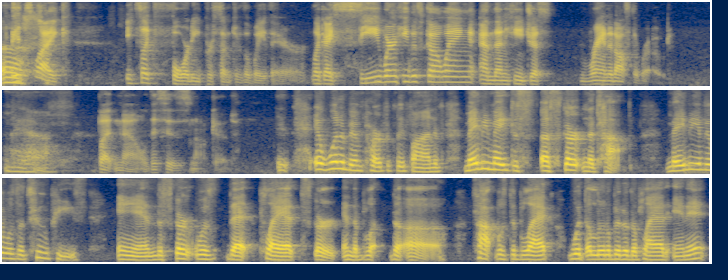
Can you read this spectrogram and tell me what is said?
Ugh. It's like it's like 40% of the way there. Like I see where he was going and then he just ran it off the road. yeah But no, this is not good. it, it would have been perfectly fine if maybe made this a skirt and a top. Maybe if it was a two piece and the skirt was that plaid skirt and the the uh top was the black with a little bit of the plaid in it,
